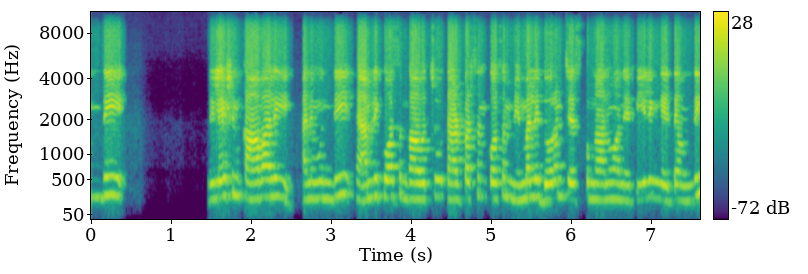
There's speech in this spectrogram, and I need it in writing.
ఉంది రిలేషన్ కావాలి అని ఉంది ఫ్యామిలీ కోసం కావచ్చు థర్డ్ పర్సన్ కోసం మిమ్మల్ని దూరం చేసుకున్నాను అనే ఫీలింగ్ అయితే ఉంది.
